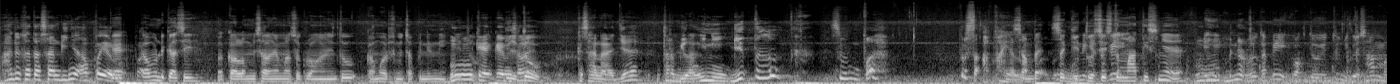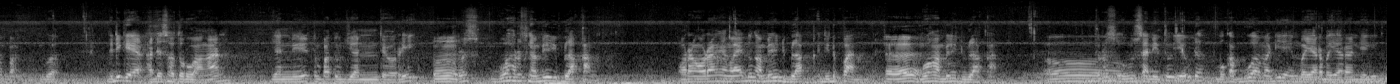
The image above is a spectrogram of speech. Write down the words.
ada kata sandinya apa ya kayak lupa kamu dikasih kalau misalnya masuk ruangan itu kamu harus ngucapin ini Hmm, gitu. kayak kayak gitu. misalnya ke sana aja ntar bilang ini gitu sumpah terus apa ya lupa Sampai segitu Unik ya, tapi- sistematisnya ya. Ih, bener loh, tapi waktu itu juga sama pak, gua. Jadi kayak ada satu ruangan yang di tempat ujian teori, Hmm. terus gua harus ngambil di belakang. Orang-orang yang lain tuh ngambil di belak di depan, Eh. gua ngambil di belakang. oh Terus urusan itu ya udah bokap gua sama dia yang bayar-bayaran kayak gitu.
